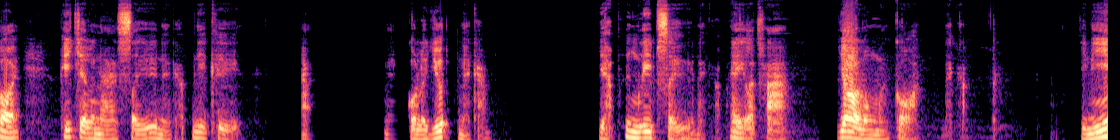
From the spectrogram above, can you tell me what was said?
ค่อยพิจารณาซื้อนะครับ นี่คือกลยุทธ์นะครับ พิ่งรีบซื้อนะครับให้ราคาย่อลงมาก่อนนะครับ ทีนี้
